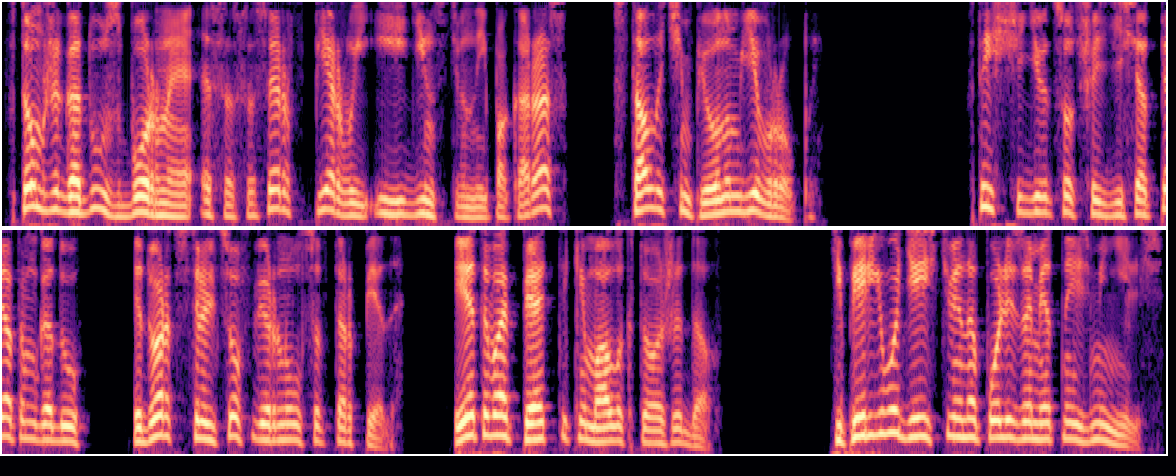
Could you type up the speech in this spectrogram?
В том же году сборная СССР в первый и единственный пока раз стала чемпионом Европы. В 1965 году Эдуард Стрельцов вернулся в торпедо. И этого опять-таки мало кто ожидал. Теперь его действия на поле заметно изменились.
